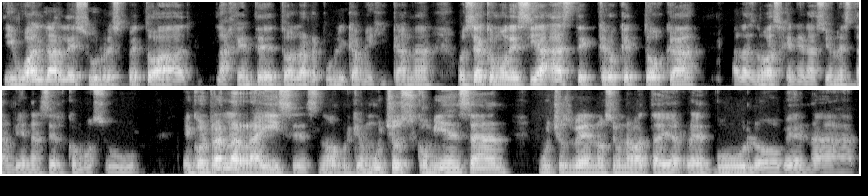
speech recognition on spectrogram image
igual darle su respeto a la gente de toda la República Mexicana. O sea, como decía Aztec, creo que toca a las nuevas generaciones también hacer como su, encontrar las raíces, ¿no? Porque muchos comienzan, muchos ven, no sé, una batalla Red Bull o ven a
